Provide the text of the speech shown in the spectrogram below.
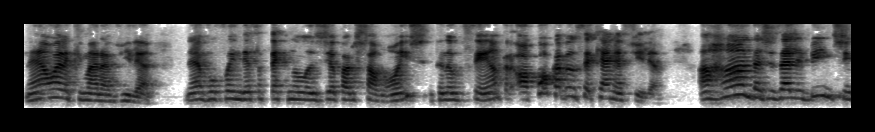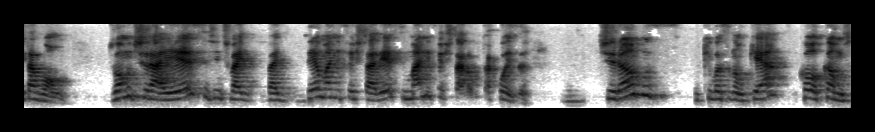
né? Olha que maravilha! né? Vou vender essa tecnologia para os salões, entendeu? Você entra, ó, qual cabelo você quer, minha filha? Aham, da Gisele Bündchen, tá bom. Vamos tirar esse, a gente vai, vai demanifestar esse e manifestar outra coisa. Tiramos o que você não quer, colocamos.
